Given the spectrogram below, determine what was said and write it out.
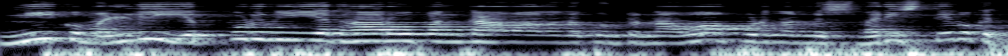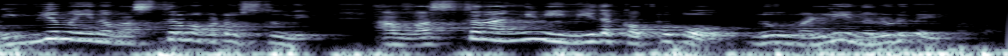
నీకు మళ్ళీ ఎప్పుడు నీ యథారూపం కావాలనుకుంటున్నావో అప్పుడు నన్ను స్మరిస్తే ఒక దివ్యమైన వస్త్రం ఒకటి వస్తుంది. ఆ వస్త్రాన్ని నీ మీద కప్పుకో నువ్వు మళ్ళీ నలుడివైపోతావు.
